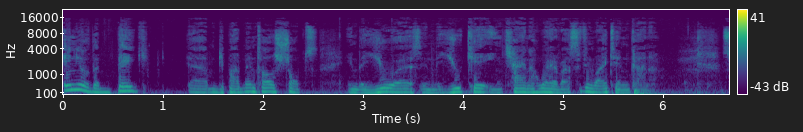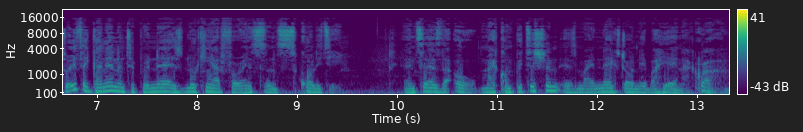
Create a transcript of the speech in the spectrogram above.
any of the big um, departmental shops in the US, in the UK, in China, wherever, sitting right here in Ghana. So if a Ghanaian entrepreneur is looking at, for instance, quality and says that, oh, my competition is my next door neighbor here in Accra,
